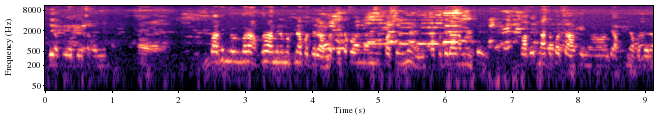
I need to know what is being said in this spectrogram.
di na ko sa kanya. Bakit marami, marami naman pinapadala? Nakita ko yung pasyon niya, eh. Papadala naman siya. eh. Bakit natapat sa akin na hindi ako pinapadala?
